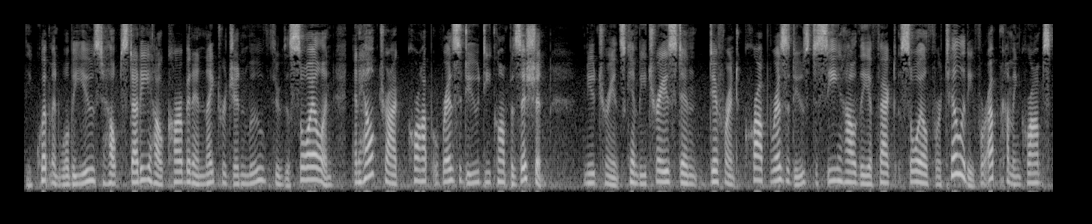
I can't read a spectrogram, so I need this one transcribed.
The equipment will be used to help study how carbon and nitrogen move through the soil and, and help track crop residue decomposition. Nutrients can be traced in different crop residues to see how they affect soil fertility for upcoming crops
